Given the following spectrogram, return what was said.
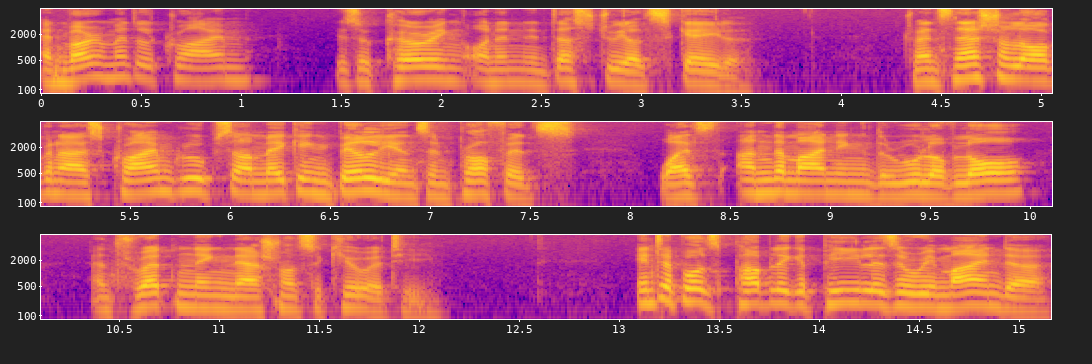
Environmental crime is occurring on an industrial scale. Transnational organized crime groups are making billions in profits whilst undermining the rule of law and threatening national security. Interpol's public appeal is a reminder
